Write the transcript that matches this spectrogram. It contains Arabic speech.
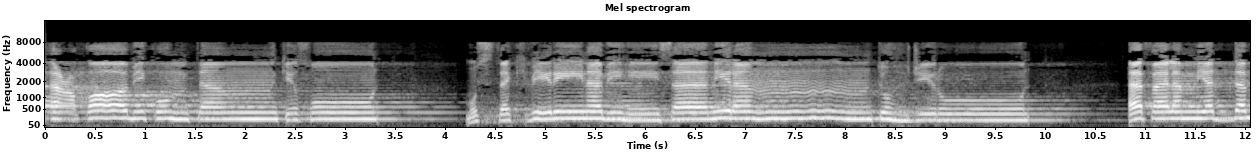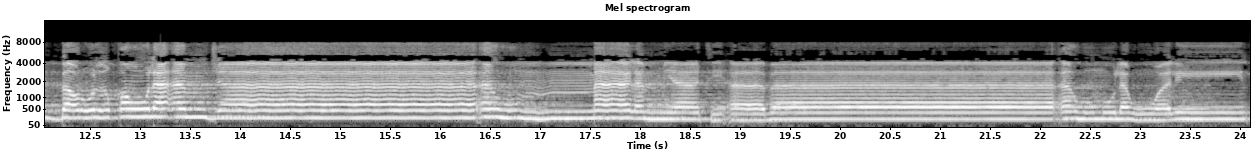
أعقابكم تنكصون مستكبرين به سامرا تهجرون أفلم يدبروا القول أم جاءهم ما لم يات آباءهم الأولين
